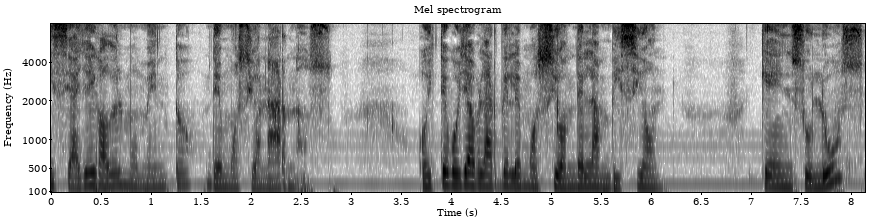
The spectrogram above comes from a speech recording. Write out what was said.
Y se ha llegado el momento de emocionarnos. Hoy te voy a hablar de la emoción de la ambición, que en su luz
